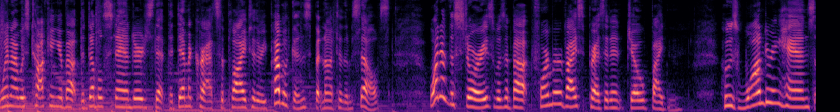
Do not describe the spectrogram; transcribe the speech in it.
when I was talking about the double standards that the Democrats apply to the Republicans but not to themselves, one of the stories was about former Vice President Joe Biden, whose wandering hands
